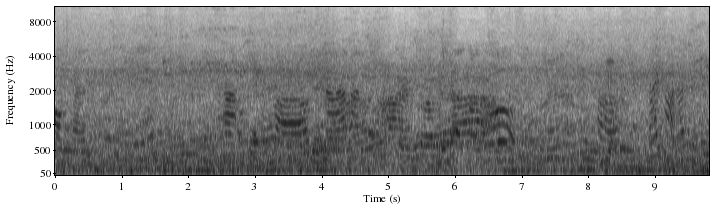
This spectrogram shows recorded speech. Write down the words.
ลองอย่างนั้น ไหมคะโอเคนะมาด้วยค่ะเป็นจอยจอยลูกได้ค่ะได้เลย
